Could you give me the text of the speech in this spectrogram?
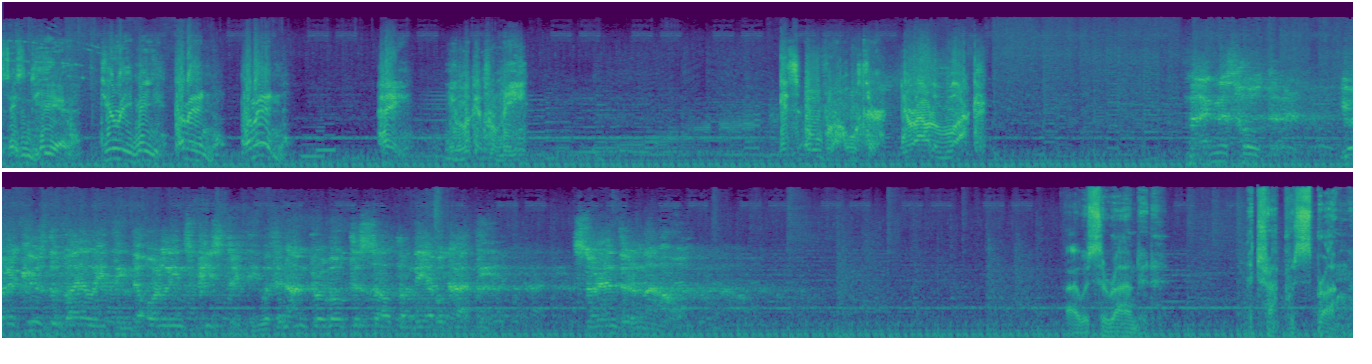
Douglas isn't here. Do you read me? Come in. Come in. Hey, you looking for me? It's over, Holter. You're out of luck. Magnus Holter, you're accused of violating the Orleans Peace Treaty with an unprovoked assault on the Evocati. Surrender now. I was surrounded. The trap was sprung.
